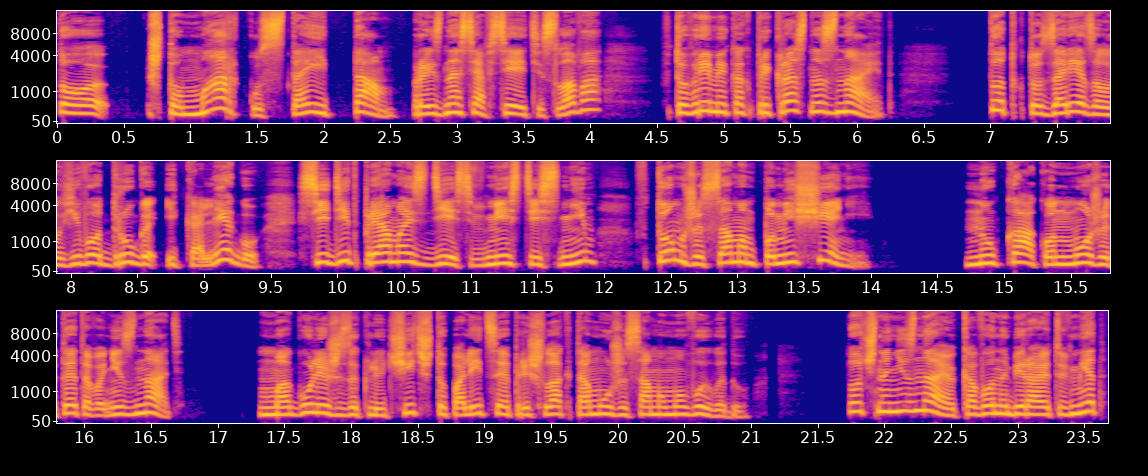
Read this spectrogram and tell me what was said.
То, что Маркус стоит там, произнося все эти слова, в то время как прекрасно знает, тот, кто зарезал его друга и коллегу, сидит прямо здесь вместе с ним в том же самом помещении. Ну как он может этого не знать? Могу лишь заключить, что полиция пришла к тому же самому выводу. Точно не знаю, кого набирают в мед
